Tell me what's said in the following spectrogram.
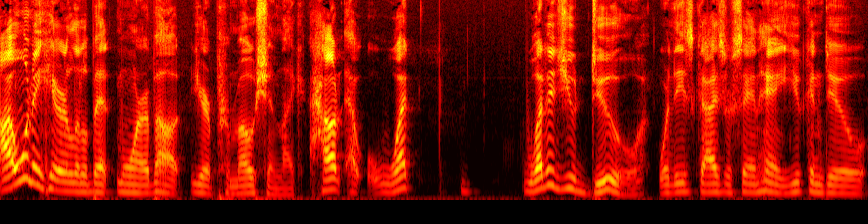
I want to hear a little bit more about your promotion. Like, how, uh, what, what did you do where these guys were saying, "Hey, you can do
